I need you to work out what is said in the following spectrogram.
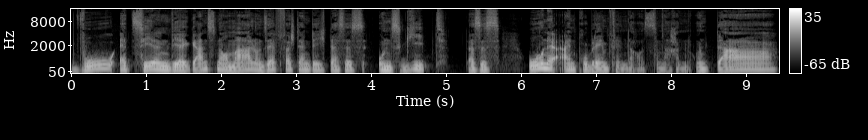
Wo erzählen wir ganz normal und selbstverständlich, dass es uns gibt, dass es ohne einen Problemfilm daraus zu machen. Und da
